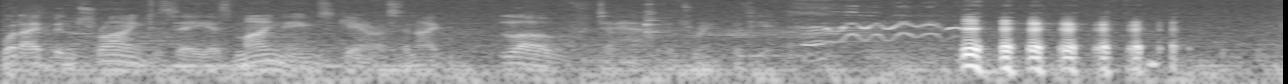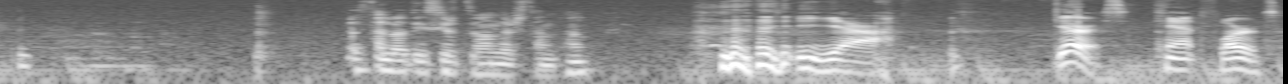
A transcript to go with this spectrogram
What I've been trying to say is my name's Garrus, and I'd love to have a drink with you. That's a lot easier to understand, huh? yeah. Garrus can't flirt.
